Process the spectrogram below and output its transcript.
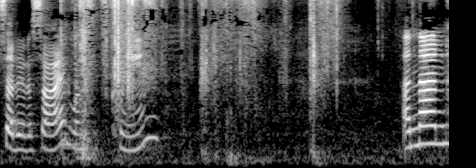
Set it aside once it's clean. And then,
